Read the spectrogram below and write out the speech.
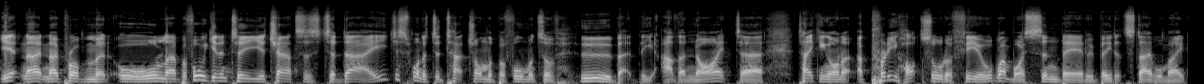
Yeah, no, no problem at all. Uh, before we get into your chances today, just wanted to touch on the performance of Herb the other night, uh, taking on a, a, pretty hot sort of field, won by Sinbad, who beat its stablemate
